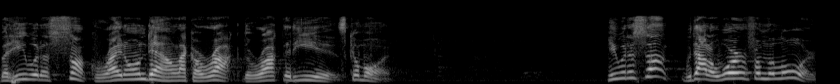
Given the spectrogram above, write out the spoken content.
but he would have sunk right on down like a rock, the rock that he is. Come on. He would have sunk without a word from the Lord.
